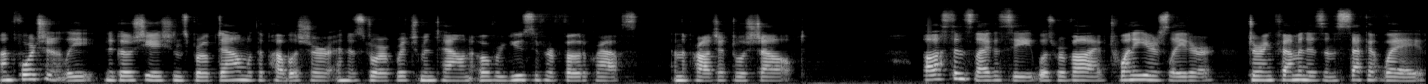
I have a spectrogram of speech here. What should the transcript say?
Unfortunately, negotiations broke down with the publisher and historic Richmond town over use of her photographs, and the project was shelved. Austen's legacy was revived 20 years later during feminism's second wave.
